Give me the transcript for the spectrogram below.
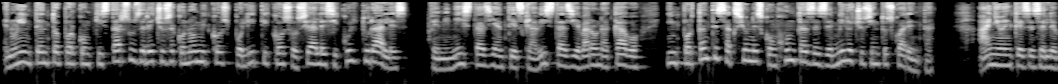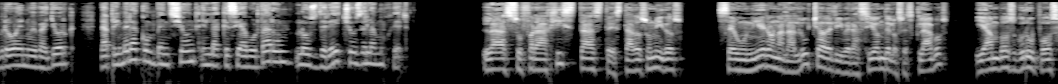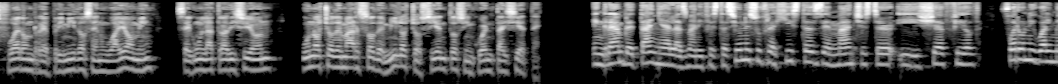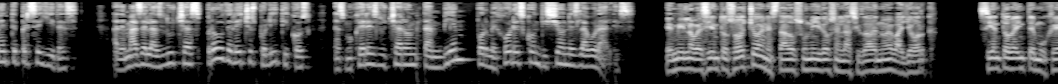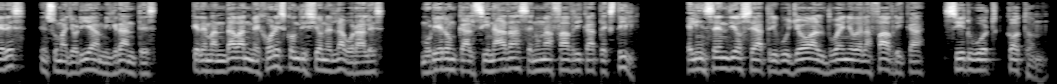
en un intento por conquistar sus derechos económicos, políticos, sociales y culturales. Feministas y antiesclavistas llevaron a cabo importantes acciones conjuntas desde 1840, año en que se celebró en Nueva York la primera convención en la que se abordaron los derechos de la mujer. Las sufragistas de Estados Unidos se unieron a la lucha de liberación de los esclavos y ambos grupos fueron reprimidos en Wyoming, según la tradición, un 8 de marzo de 1857. En Gran Bretaña, las manifestaciones sufragistas de Manchester y Sheffield fueron igualmente perseguidas. Además de las luchas pro derechos políticos, las mujeres lucharon también por mejores condiciones laborales. En 1908, en Estados Unidos, en la ciudad de Nueva York, 120 mujeres, en su mayoría migrantes, que demandaban mejores condiciones laborales, murieron calcinadas en una fábrica textil. El incendio se atribuyó al dueño de la fábrica, Sidwood Cotton.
